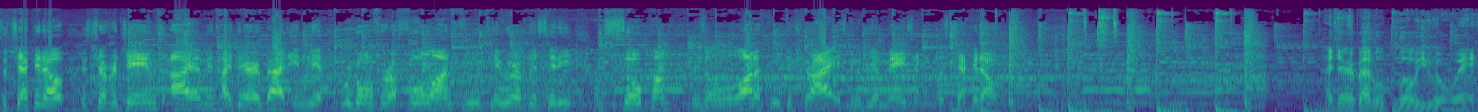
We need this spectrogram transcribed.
So check it out. It's Trevor James. I am in Hyderabad, India. We're going for a full-on food tour of the city. I'm so pumped. There's a lot of food to try. It's gonna be amazing. Let's check it out. Hyderabad will blow you away.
